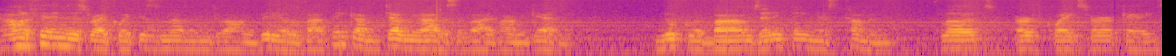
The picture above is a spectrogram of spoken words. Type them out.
And I want to fit into this right quick. This is another long video, but I think I'm telling you how to survive Armageddon. Nuclear bombs, anything that's coming, floods, earthquakes, hurricanes.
